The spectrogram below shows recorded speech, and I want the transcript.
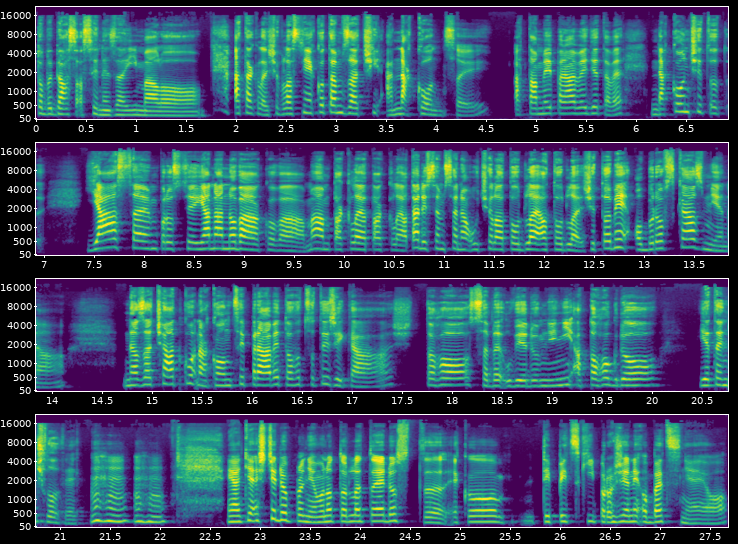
to by vás asi nezajímalo. A takhle, že vlastně jako tam začíná a na konci, a tam je právě děta, na konci to, já jsem prostě Jana Nováková, mám takhle a takhle a tady jsem se naučila tohle a tohle, že to je obrovská změna na začátku a na konci právě toho, co ty říkáš, toho sebeuvědomění a toho, kdo je ten člověk. Uh-huh, uh-huh. Já tě ještě doplním, ono tohle to je dost eh, jako typický pro ženy obecně, jo.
